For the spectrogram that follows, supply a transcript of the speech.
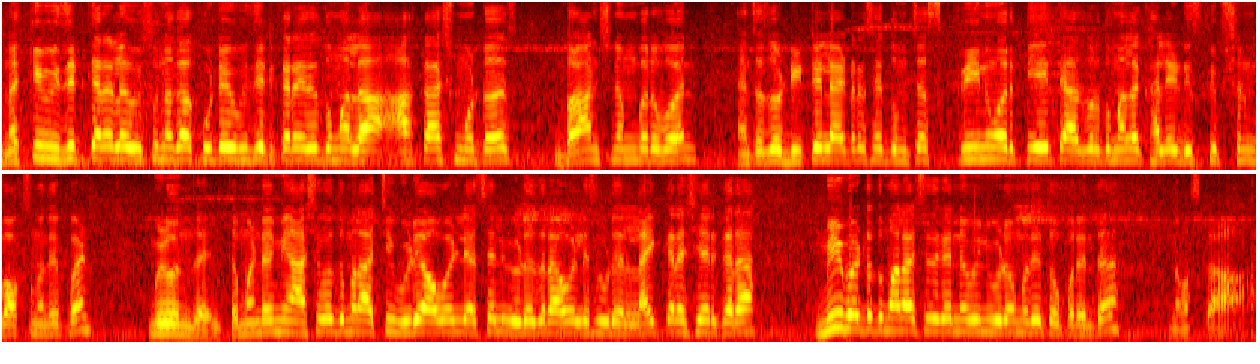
नक्की व्हिजिट करायला विसरू नका. कुठे व्हिजिट करायचं तुम्हाला? Akash Motors branch number one यांचा जो डिटेल ॲड्रेस आहे तुमच्या स्क्रीनवरती आहे त्याचबरोबर तुम्हाला खाली डिस्क्रिप्शन बॉक्समध्ये पण मिळून जाईल. तर म्हणजे मी आशा करतो तुम्हाला आजची व्हिडिओ आवडली असेल व्हिडिओ जर आवडली असेल व्हिडिओ लाईक करा शेअर करा. मी भेटतो तुम्हाला असे काही नवीन व्हिडिओमध्ये. तोपर्यंत नमस्कार.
